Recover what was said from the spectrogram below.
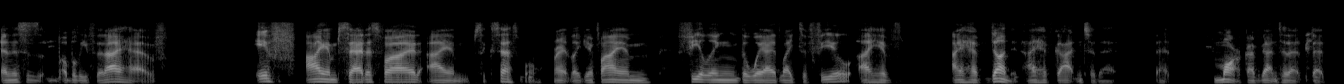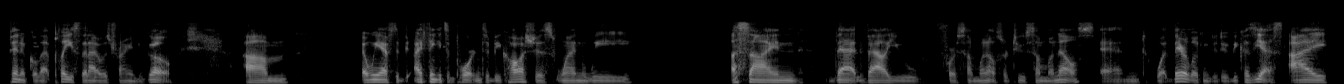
and this is a belief that I have, if I am satisfied, I am successful, right? Like if I am feeling the way I'd like to feel, I have I have done it. I have gotten to that that mark. I've gotten to that that pinnacle, that place that I was trying to go. Um, and we have to. Be, I think it's important to be cautious when we assign that value for someone else or to someone else and what they're looking to do. Because yes, I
